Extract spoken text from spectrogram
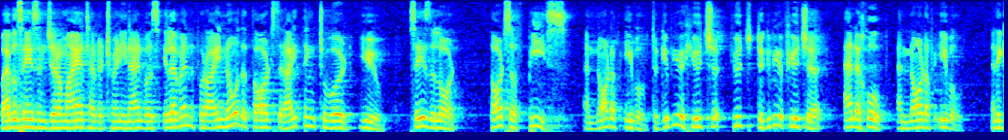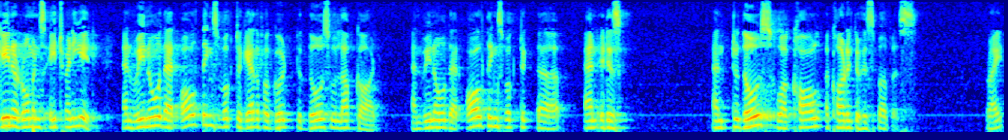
Bible says in Jeremiah chapter 29 verse 11, "For I know the thoughts that I think toward you," says the Lord, "thoughts of peace and not of evil, to give you a future, future to give you a future and a hope and not of evil." And again in Romans 8:28, and we know that all things work together for good to those who love God. And we know that all things work to, uh, and it is, and to those who are called according to his purpose. Right?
